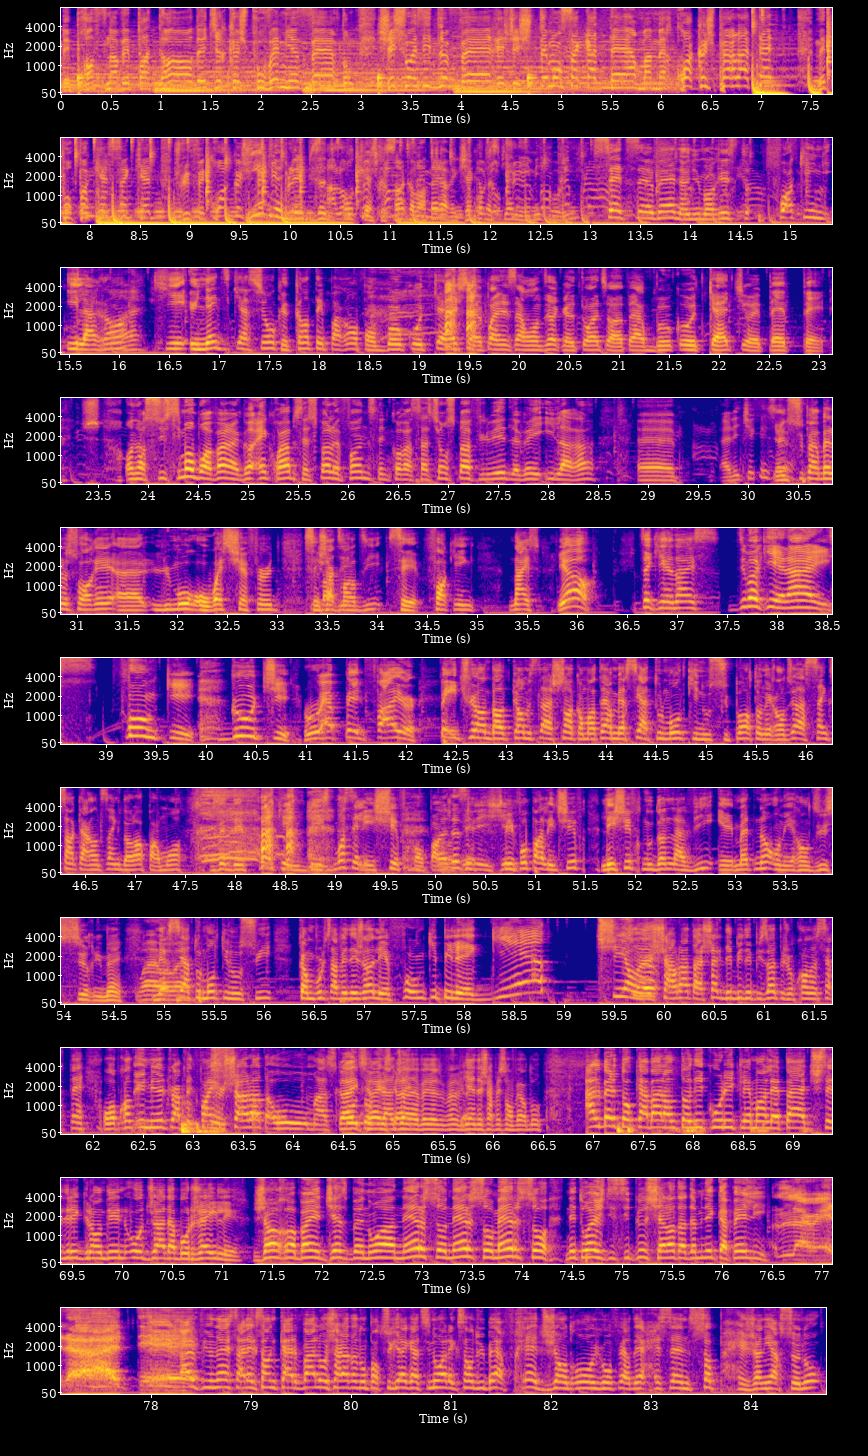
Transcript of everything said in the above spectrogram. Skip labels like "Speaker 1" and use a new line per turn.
Les profs n'avaient pas tort de dire que je pouvais mieux faire, donc j'ai choisi de le faire et j'ai jeté mon sac à terre. Ma mère croit que je perds la tête, mais pour pas qu'elle s'inquiète, je lui fais croire que je fais
Bienvenue à
du
un
blé.
nouvel épisode du
alors
podcast
que je
sans commentaire
des
avec Jacob Ospian et Émile Coury.
Cette semaine, un humoriste fucking hilarant
Ouais.
qui est une indication que quand tes parents font beaucoup de cash, ça veut pas nécessairement dire que toi, tu vas faire beaucoup de cash un pépé.
On a reçu Simon Boisvert, un gars incroyable. C'était super le fun. C'était une conversation super fluide. Le gars est hilarant. Euh, allez checker
Il y
ça.
a une super belle soirée, euh, l'humour au West Shefford. C'est chaque
Mardi.
C'est fucking nice. Yo! Tu sais qui est nice?
Dis-moi qui est nice.
Funky, Gucci, Rapid Fire, Patreon.com slash sans commentaires. Merci à tout le monde qui nous supporte. On est rendu à 545 par mois. Vous êtes des fucking beasts. Moi, c'est les chiffres qu'on parle.
Ouais, ça,
Mais il faut parler de chiffres. Les chiffres nous donnent la vie et maintenant, on est rendu surhumain.
Ouais,
Merci
ouais,
à tout le monde qui nous suit. Comme vous le savez déjà, les Funky puis les On a un shout-out à chaque début d'épisode, puis je vais prendre un certain. On va prendre une minute rapid fire. Shout-out. Oh, ma
correct,
Scout,
c'est
il a
correct,
déjà- vient d'échapper son verre d'eau. Alberto Cabal, Anthony Coury, Clément Lepage, Cédric Grondin, Ojada Bourgeil.
Jean Robin, Jess Benoît, Nerso, Nerso, Merso, nettoyage d'ici plus, à Dominique Capelli.
Ralph Younes, Alexandre Carvalho, Charlotte à nos Portugais Gatineau, Alexandre Hubert, Fred Gendron, Hugo Ferdet, Hessen Sop, Johnny Arsenault.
